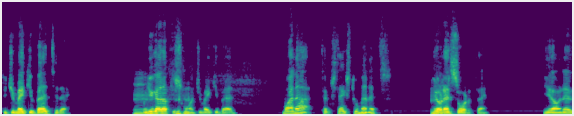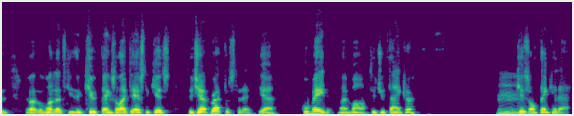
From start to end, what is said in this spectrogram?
did you make your bed today? Mm. When you got up this morning, did you make your bed? Why not? It takes, two minutes. You know, mm-hmm. that sort of thing. You know, and then uh, one of the, the cute things I like to ask the kids, did you have breakfast today? Yeah. Who made it? My mom. Did you thank her? Mm. Kids don't think of that.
